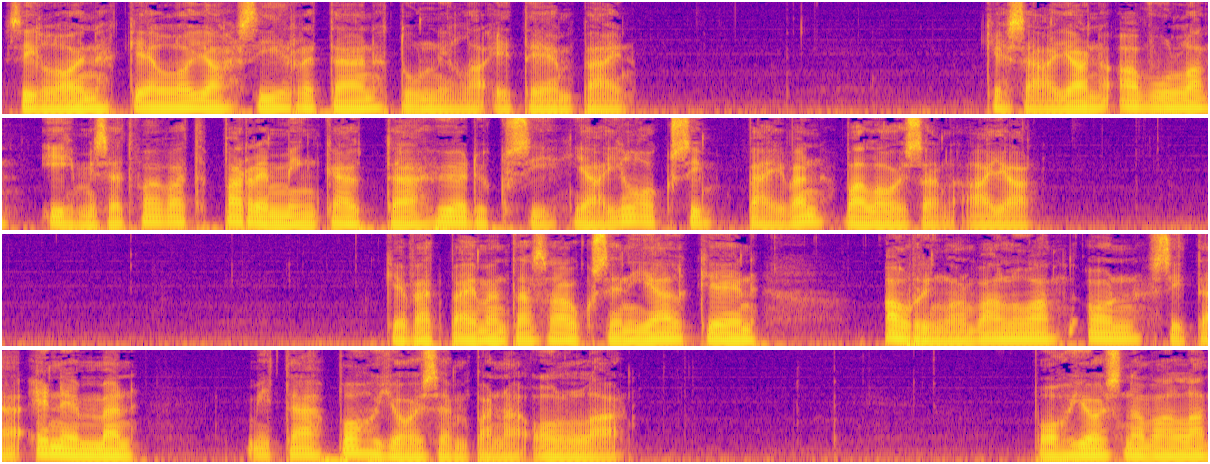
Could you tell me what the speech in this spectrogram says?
Silloin kelloja siirretään tunnilla eteenpäin. Kesäajan avulla ihmiset voivat paremmin käyttää hyödyksi ja iloksi päivän valoisan ajan. Kevätpäivän tasauksen jälkeen auringonvaloa on sitä enemmän, mitä pohjoisempana ollaan. Pohjoisnavalla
